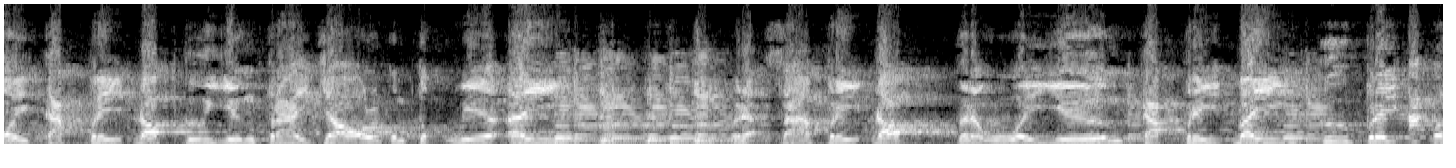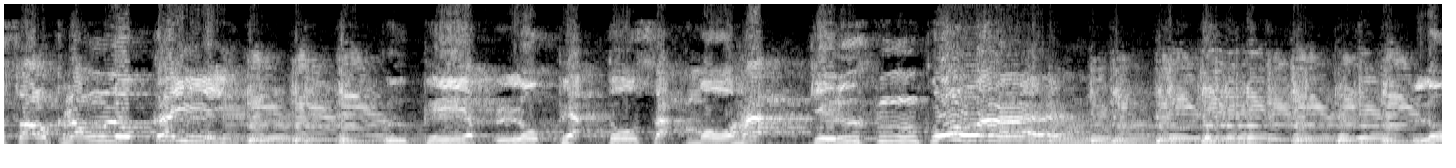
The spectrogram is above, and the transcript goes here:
អុយកាប់ព្រី10គឺយើងត្រាយចោលកុំទុកវាអីរក្សាព្រី10ត្រូវឲ្យយើងកាប់ព្រី3គឺព្រីអកុសលក្នុងលោកីគឺភាពលោភៈទោសៈមោហៈជាឫសគល់ លោ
